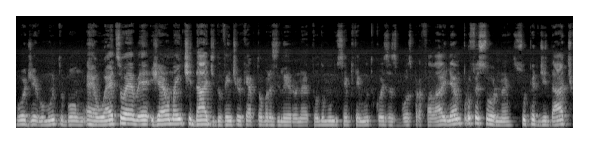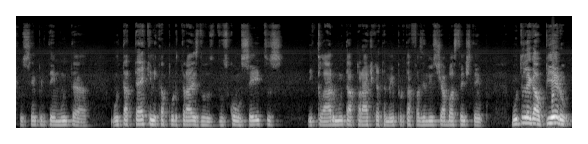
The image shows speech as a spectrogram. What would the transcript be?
Boa, Diego, muito bom. É, o Edson é, é, já é uma entidade do Venture Capital brasileiro, né? Todo mundo sempre tem muitas coisas boas para falar. Ele é um professor, né? Super didático, sempre tem muita, muita técnica por trás dos, dos conceitos e, claro, muita prática também por estar tá fazendo isso já há bastante tempo. Muito legal. Piero,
